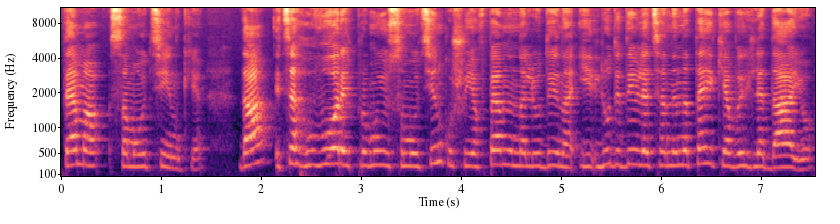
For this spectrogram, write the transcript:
Тема самооцінки. Да? І це говорить про мою самооцінку, що я впевнена людина. І люди дивляться не на те, як я виглядаю,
